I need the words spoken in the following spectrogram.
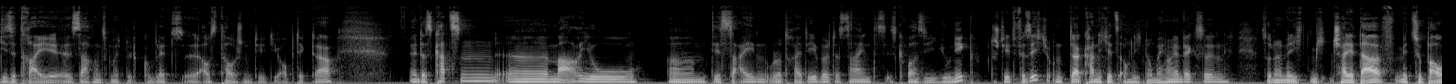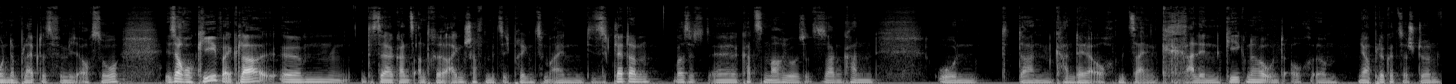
diese drei äh, Sachen zum Beispiel komplett äh, austauschen, die, die Optik da. Äh, das Katzen äh, Mario Design oder 3D-World-Design, das ist quasi unique, das steht für sich und da kann ich jetzt auch nicht nochmal hinwechseln, sondern wenn ich mich entscheide, da mitzubauen, dann bleibt das für mich auch so. Ist auch okay, weil klar, ähm, das ja ganz andere Eigenschaften mit sich bringt. Zum einen dieses Klettern, was äh, Katzen Mario sozusagen kann und dann kann der ja auch mit seinen Krallen Gegner und auch ähm, ja, Blöcke zerstören.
